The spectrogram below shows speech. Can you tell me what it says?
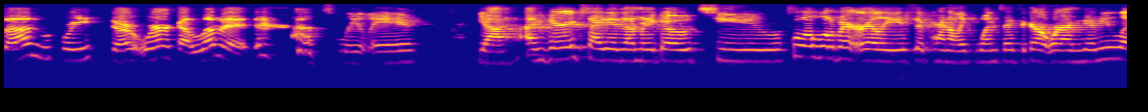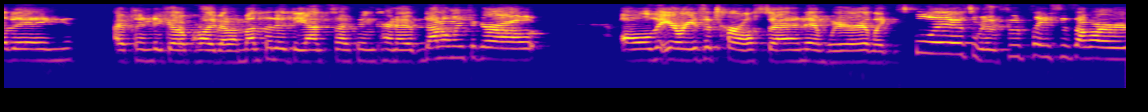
sun before you start work. I love it. Absolutely. Yeah, I'm very excited. I'm gonna go to school a little bit early, so kind of like once I figure out where I'm gonna be living, I plan to go probably about a month in advance, so I can kind of not only figure out all the areas of Charleston and where like the school is, where the food places are,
